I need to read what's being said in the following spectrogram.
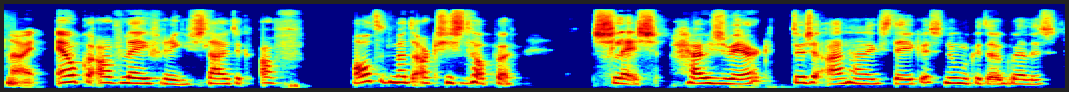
Nou, in elke aflevering sluit ik af altijd met actiestappen slash huiswerk, tussen aanhalingstekens noem ik het ook wel eens.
